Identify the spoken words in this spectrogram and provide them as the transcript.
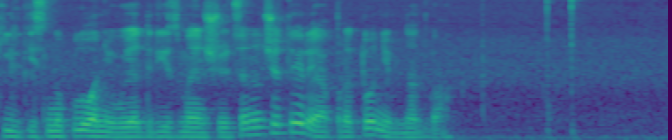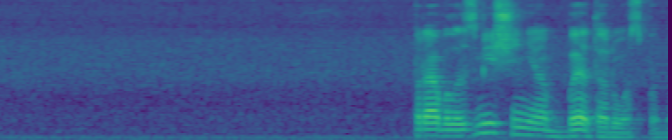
кількість нуклонів у ядрі зменшується на 4, а протонів на 2. Правило зміщення бета-розпад.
